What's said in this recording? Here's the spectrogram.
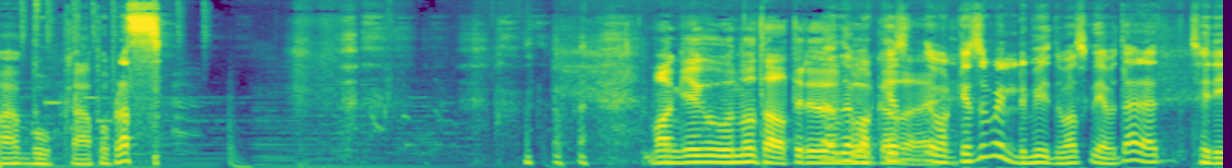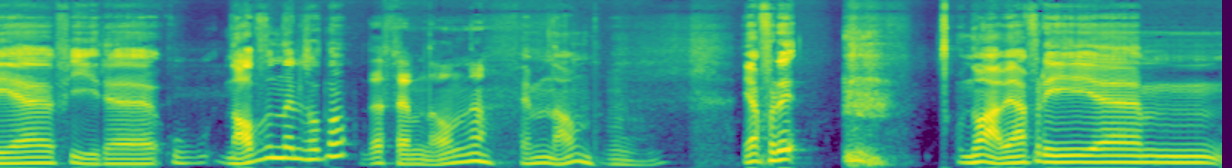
Der var boka på plass. Mange gode notater i den ja, det boka. Ikke, det var ikke så veldig mye det var skrevet der. Det er tre-fire navn eller sånt noe. Det er fem navn, ja. Fem navn. Mm. Ja, fordi Nå er vi her fordi um,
